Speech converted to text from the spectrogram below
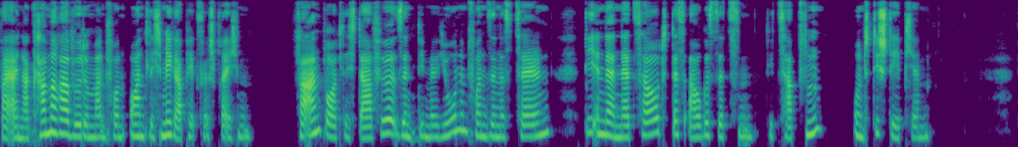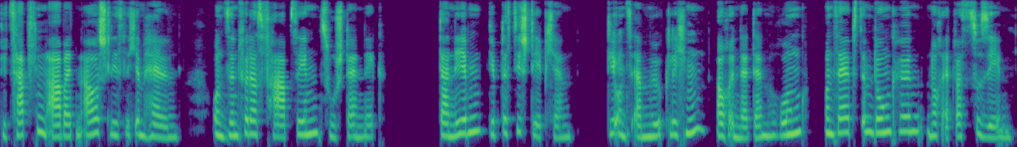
Bei einer Kamera würde man von ordentlich Megapixel sprechen. Verantwortlich dafür sind die Millionen von Sinneszellen, die in der Netzhaut des Auges sitzen, die Zapfen und die Stäbchen. Die Zapfen arbeiten ausschließlich im Hellen und sind für das Farbsehen zuständig. Daneben gibt es die Stäbchen, die uns ermöglichen, auch in der Dämmerung und selbst im Dunkeln noch etwas zu sehen.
